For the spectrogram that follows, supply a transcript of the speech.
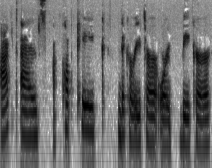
Act as a cupcake decorator or baker.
